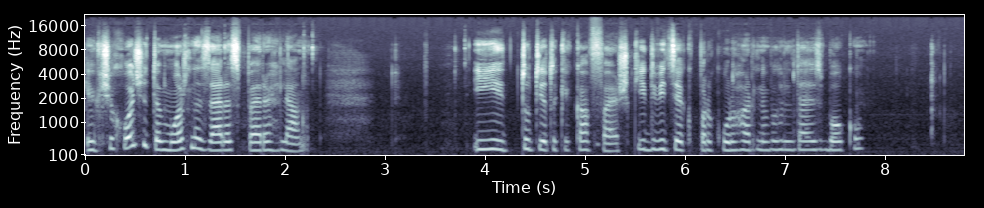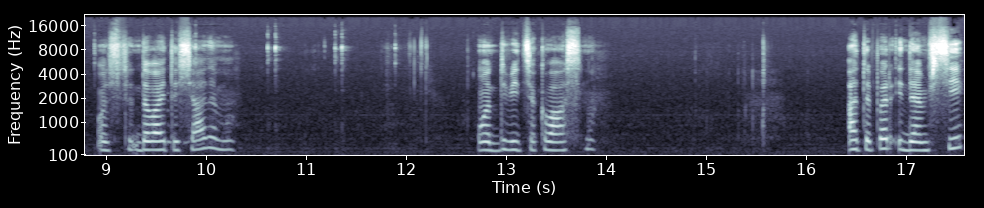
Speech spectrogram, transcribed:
Якщо хочете, можна зараз переглянути. І тут є такі кафешки. І дивіться, як паркур гарно виглядає збоку. Ось, давайте сядемо. От, дивіться, класно. А тепер ідемо всі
